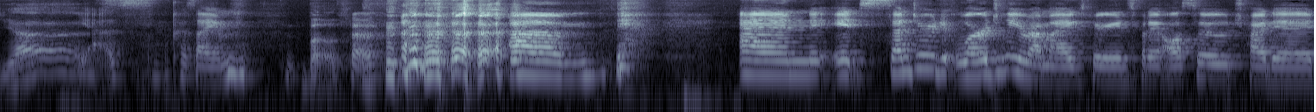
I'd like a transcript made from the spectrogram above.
Yes. Yes, because I am Both. both. um, and it's centered largely around my experience, but I also try to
